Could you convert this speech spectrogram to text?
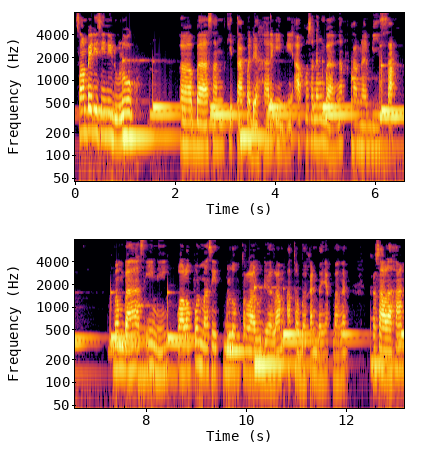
Sampai di sini dulu uh, bahasan kita pada hari ini. Aku senang banget karena bisa membahas ini walaupun masih belum terlalu dalam atau bahkan banyak banget kesalahan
